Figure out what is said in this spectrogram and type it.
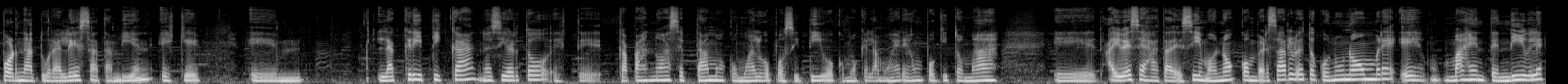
por naturaleza también es que eh, la crítica, ¿no es cierto? Este, capaz no aceptamos como algo positivo, como que la mujer es un poquito más, eh, hay veces hasta decimos, ¿no? Conversarlo esto con un hombre es más entendible,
